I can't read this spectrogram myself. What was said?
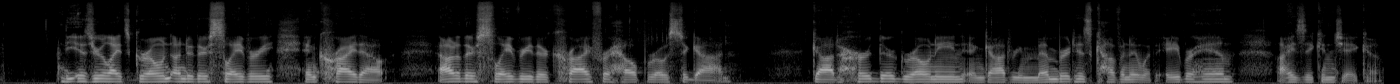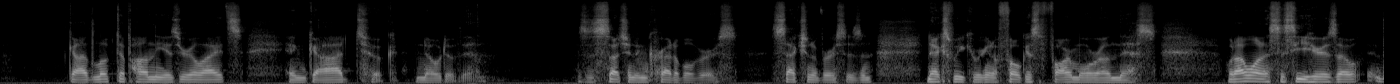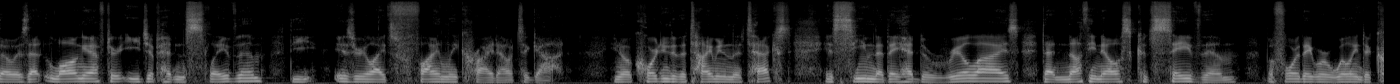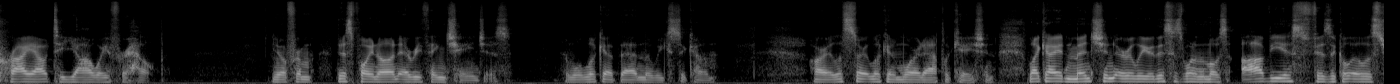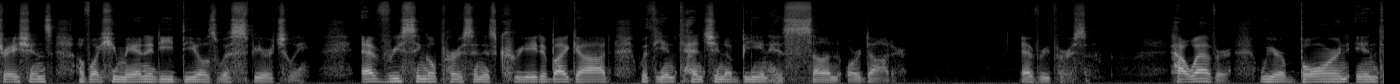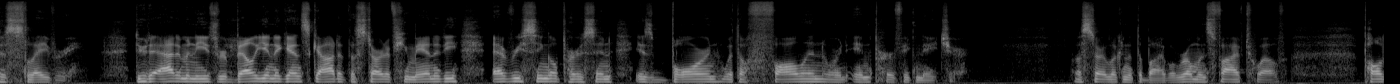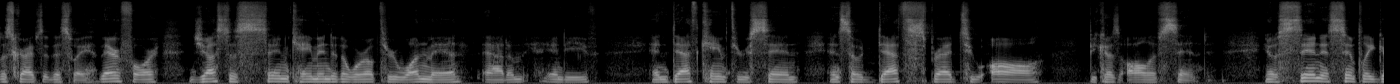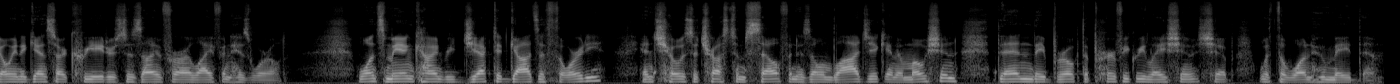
The Israelites groaned under their slavery and cried out. Out of their slavery, their cry for help rose to God. God heard their groaning, and God remembered his covenant with Abraham, Isaac, and Jacob. God looked upon the Israelites, and God took note of them. This is such an incredible verse, section of verses. And next week, we're going to focus far more on this. What I want us to see here is though, though is that long after Egypt had enslaved them, the Israelites finally cried out to God. You know, according to the timing in the text, it seemed that they had to realize that nothing else could save them before they were willing to cry out to Yahweh for help. You know, from this point on, everything changes. And we'll look at that in the weeks to come. All right, let's start looking more at application. Like I had mentioned earlier, this is one of the most obvious physical illustrations of what humanity deals with spiritually. Every single person is created by God with the intention of being his son or daughter. Every person. However, we are born into slavery. Due to Adam and Eve's rebellion against God at the start of humanity, every single person is born with a fallen or an imperfect nature. Let's start looking at the Bible. Romans 5:12. Paul describes it this way Therefore, just as sin came into the world through one man, Adam and Eve, and death came through sin, and so death spread to all because all have sinned. You know, sin is simply going against our Creator's design for our life and His world. Once mankind rejected God's authority, and chose to trust himself and his own logic and emotion, then they broke the perfect relationship with the one who made them.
